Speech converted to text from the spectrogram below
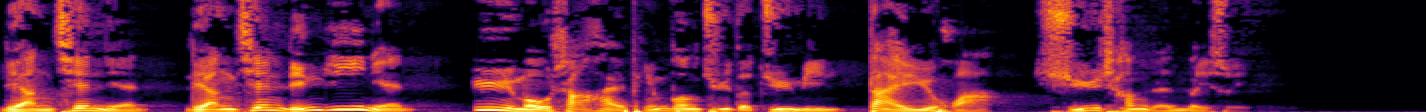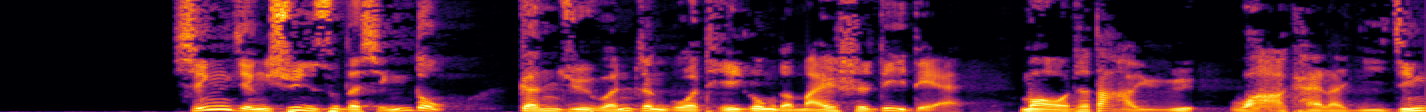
两千年、两千零一年预谋杀害平房区的居民戴玉华、徐昌仁未遂。刑警迅速的行动，根据文正国提供的埋尸地点，冒着大雨挖开了已经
